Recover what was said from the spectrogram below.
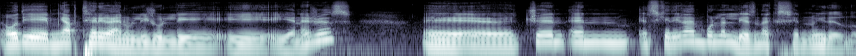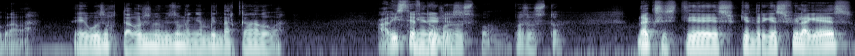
ότι μια πτέρυγα είναι όλοι τζουλοί οι, οι ενέργειες ε, και εν, εν, εν σχετικά είναι πολλά λίγες. Εντάξει, εννοείται το πράγμα. Εγώ σε 800 νομίζω είναι καμιά πενταρκά άτομα. Απίστευτο ενέργειες. ποσοστό- ποσοστό. Εντάξει, στις κεντρικές φυλακές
